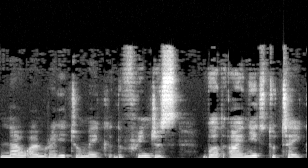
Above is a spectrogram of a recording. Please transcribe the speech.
Now I'm ready to make the fringes but I need to take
